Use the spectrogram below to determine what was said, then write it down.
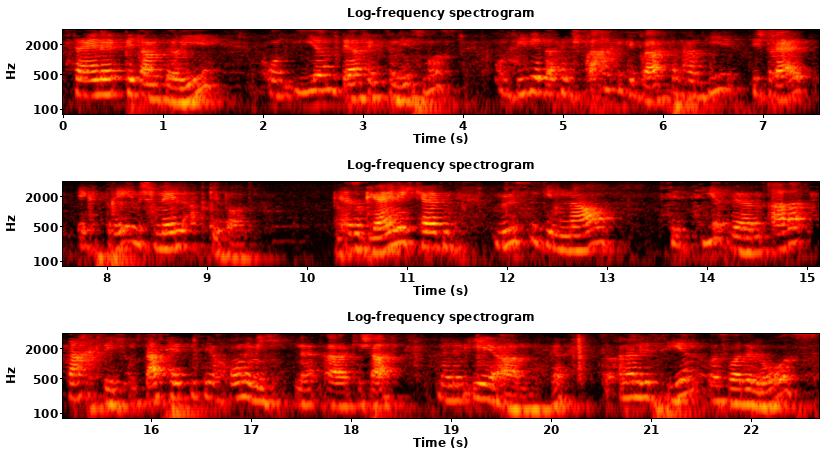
seine Pedanterie und ihren Perfektionismus. Und wie wir das in Sprache gebracht haben, haben die die Streits extrem schnell abgebaut. Also Kleinigkeiten müssen genau seziert werden, aber sachlich. Und das hätten sie auch ohne mich ne, äh, geschafft, in einem Eheabend. Ja, zu analysieren, was war da los.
